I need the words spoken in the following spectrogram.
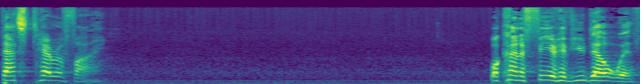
That's terrifying. What kind of fear have you dealt with?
